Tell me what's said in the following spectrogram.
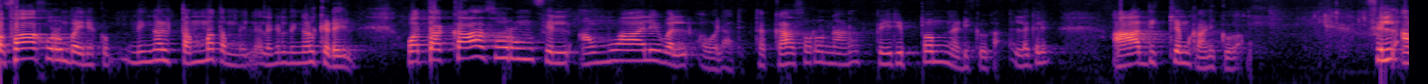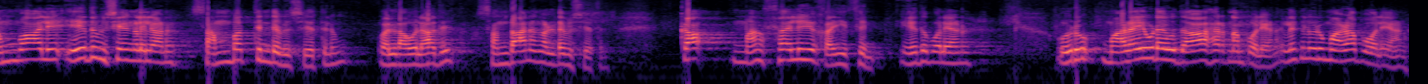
തഫാഹുറും ബൈനക്കും. നിങ്ങൾ തമ്മ തമ്മിൽ അല്ലെങ്കിൽ നിങ്ങൾക്കിടയിൽ തക്കാസുറും ഫിൽ അംവാലി വൽ ഔലാദി. തക്കാസുറു എന്നാണ് പെരുപ്പം നടിക്കുക അല്ലെങ്കിൽ ആധിക്യം കാണിക്കുക. ഫിൽ അംവാലി ഏത് വിഷയങ്ങളിലാണ്? സമ്പത്തിന്റെ വിഷയത്തിലും വൽ ഔലാദി സന്താനങ്ങളുടെ വിഷയത്തിൽ. ക മസലി ഹൈസിൻ ഏതുപോലെയാണ്? ഒരു മഴയുടെ ഉദാഹരണം പോലെയാണ് അല്ലെങ്കിൽ ഒരു മഴ പോലെയാണ്.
